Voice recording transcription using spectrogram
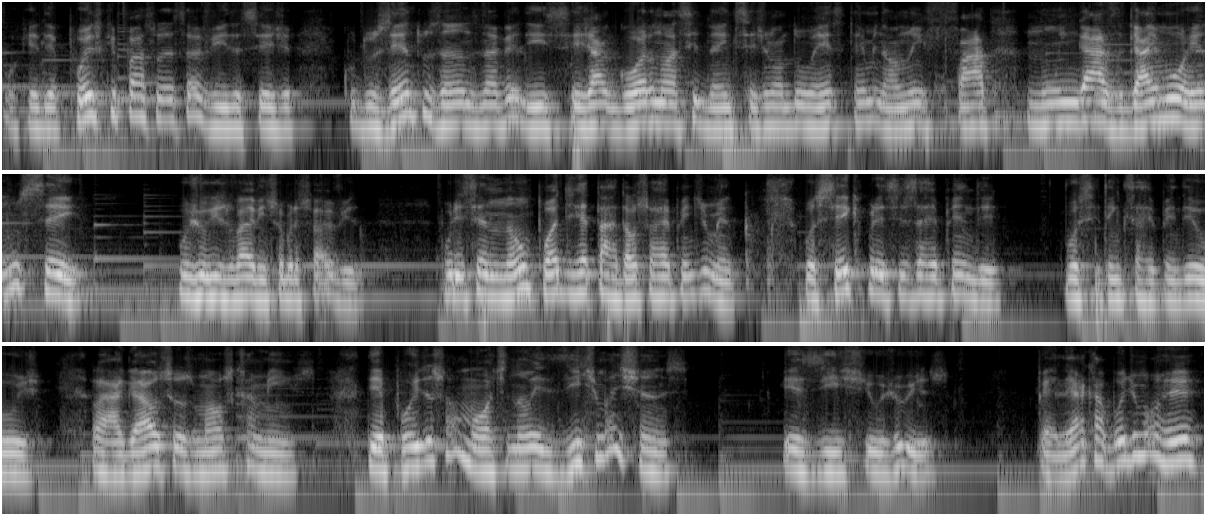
porque depois que passou dessa vida, seja com 200 anos na velhice, seja agora no acidente, seja numa doença terminal, no infarto, num engasgar e morrer, não sei, o juízo vai vir sobre a sua vida. Por isso você não pode retardar o seu arrependimento. Você que precisa se arrepender, você tem que se arrepender hoje, largar os seus maus caminhos. Depois da sua morte não existe mais chance existe o juízo. Pelé acabou de morrer.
